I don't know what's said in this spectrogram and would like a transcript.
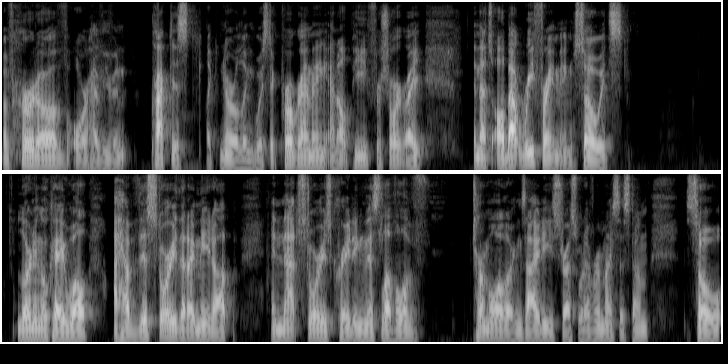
have heard of or have even practiced like neuro linguistic programming, NLP for short, right? And that's all about reframing. So it's learning, okay, well, I have this story that I made up and that story is creating this level of turmoil or anxiety, stress, whatever in my system. So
